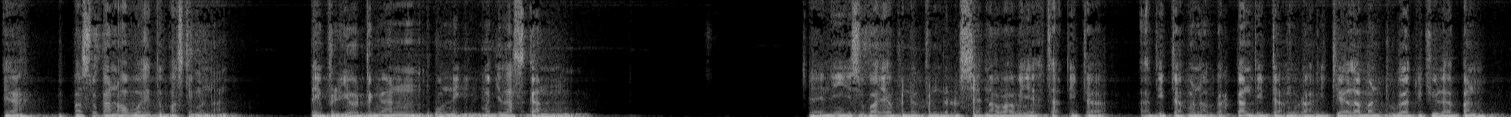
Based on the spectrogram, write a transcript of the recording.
ya pasukan Allah itu pasti menang. Tapi beliau dengan unik menjelaskan ya ini supaya benar-benar Syekh Nawawi ya tidak tidak menambahkan, tidak mengurangi. Di halaman 278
